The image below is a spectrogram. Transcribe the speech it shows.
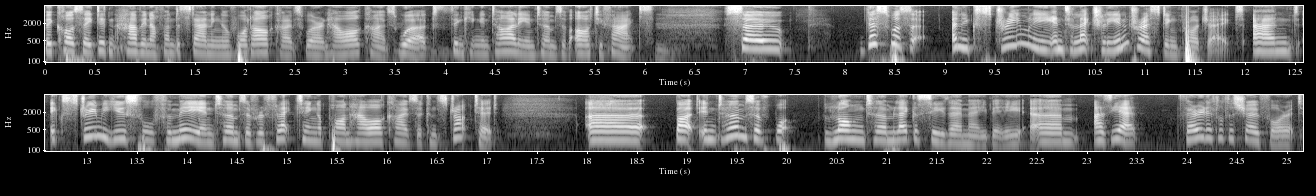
because they didn't have enough understanding of what archives were and how archives worked, thinking entirely in terms of artifacts. Mm. So this was an extremely intellectually interesting project and extremely useful for me in terms of reflecting upon how archives are constructed. Uh, but in terms of what long term legacy there may be, um, as yet, very little to show for it.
